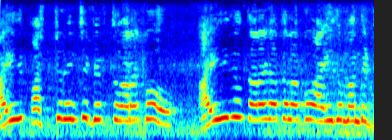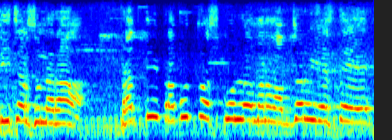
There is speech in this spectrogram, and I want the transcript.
ఐదు ఫస్ట్ నుంచి ఫిఫ్త్ వరకు ఐదు తరగతులకు ఐదు మంది టీచర్స్ ఉన్నారా? ప్రతి ప్రభుత్వ స్కూల్లో మనం అబ్జర్వ్ చేస్తే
